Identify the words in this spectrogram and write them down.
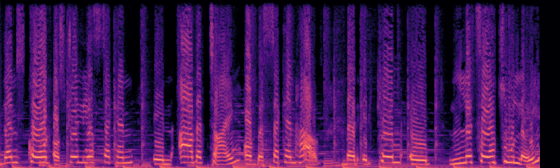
then scored Australia's second in other time of the second half, but it came a little too late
